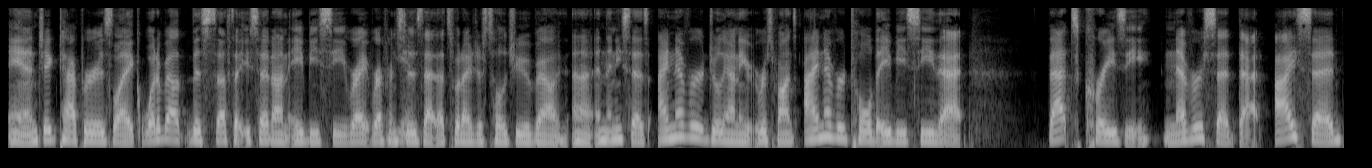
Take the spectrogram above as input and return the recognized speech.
and Jake Tapper is like, "What about this stuff that you said on ABC?" Right? References that. That's what I just told you about. Uh, and then he says, "I never." Giuliani responds, "I never told ABC that." That's crazy. Never said that. I said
